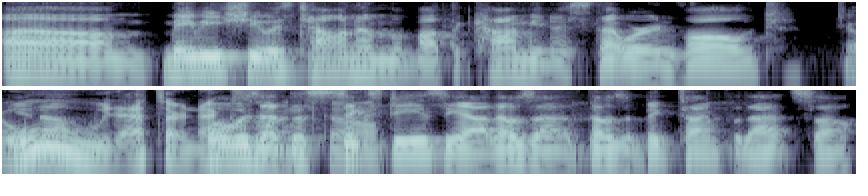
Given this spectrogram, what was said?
Um, maybe she was telling him about the communists that were involved. Ooh, know. that's our next what was one. that? The so- '60s? Yeah, that was a that was a big time for that. So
